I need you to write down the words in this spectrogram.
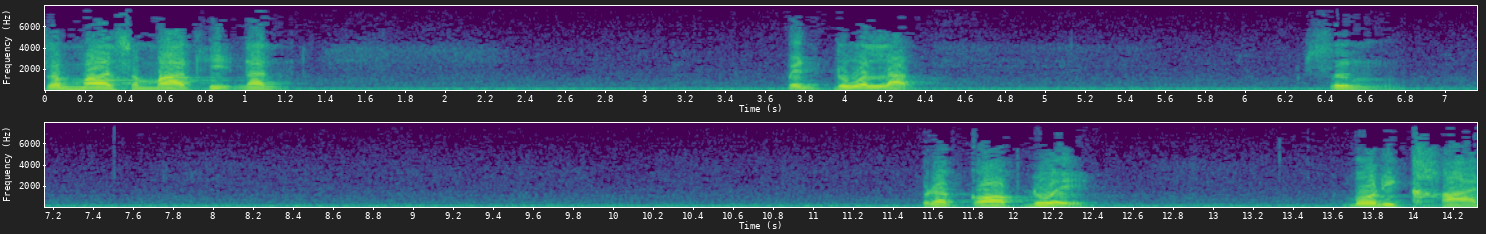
สมาสมาธินั้น เป็นตัวหลัก ซึ่ง ประกอบด้วยบริขาร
